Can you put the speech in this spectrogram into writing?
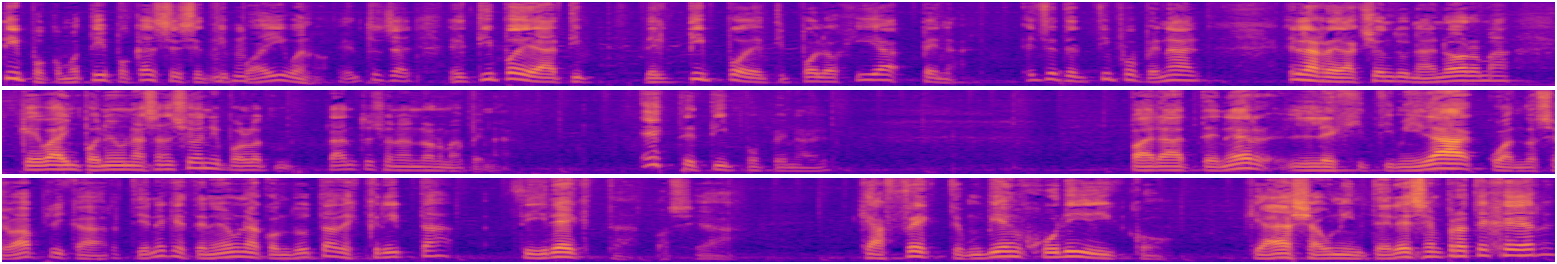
Tipo como tipo, ¿qué hace ese tipo ahí? Bueno, entonces el tipo de la tip- del tipo de tipología penal. Ese es el tipo penal, es la redacción de una norma que va a imponer una sanción y por lo tanto es una norma penal. Este tipo penal, para tener legitimidad cuando se va a aplicar, tiene que tener una conducta descripta directa, o sea, que afecte un bien jurídico, que haya un interés en proteger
